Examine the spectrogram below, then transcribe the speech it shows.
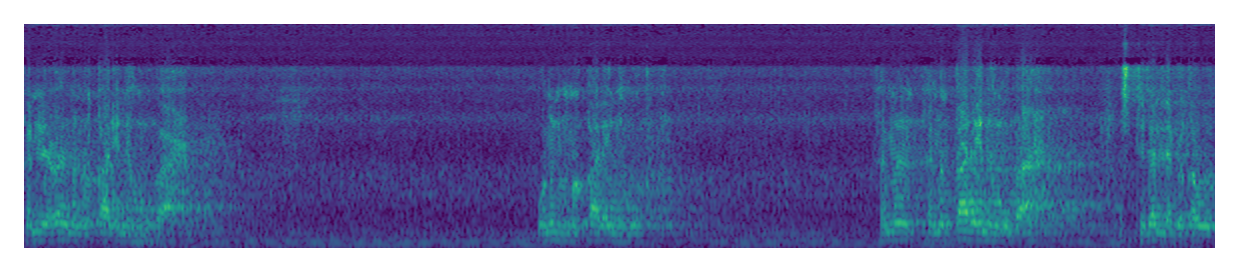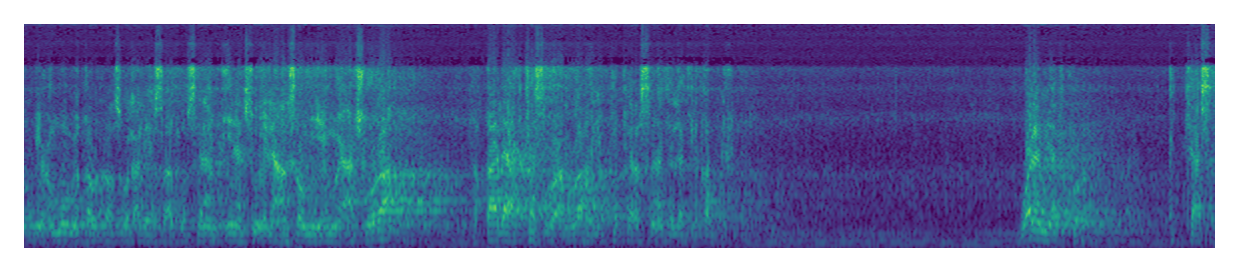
فمن العلماء من قال إنه مباح ومنهم من قال إنه يكره. فمن, فمن قال إنه مباح استدل بقول بعموم قول الرسول عليه الصلاة والسلام حين سئل عن صوم يوم عاشوراء فقال احتسب على الله أن يكفر السنة التي قبله. ولم يذكر التاسع.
